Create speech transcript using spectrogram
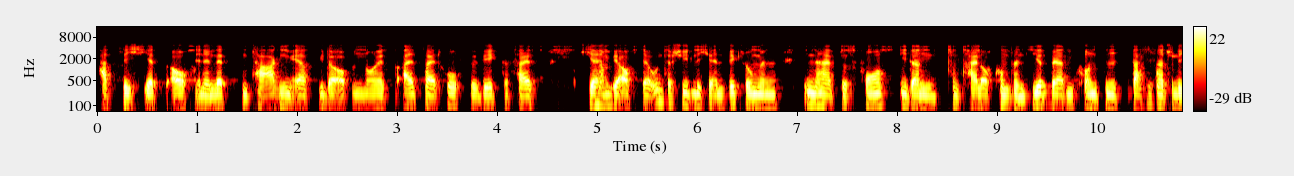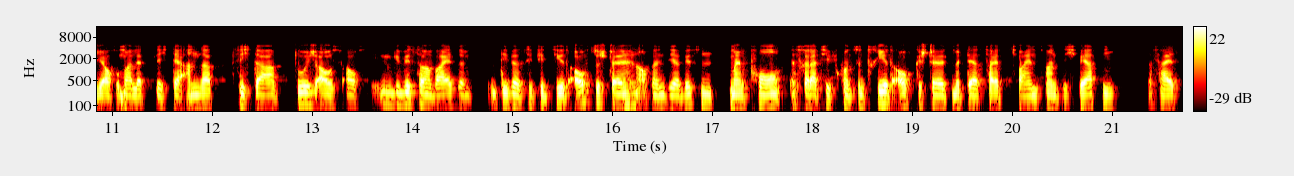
hat sich jetzt auch in den letzten Tagen erst wieder auf ein neues Allzeithoch bewegt. Das heißt, hier haben wir auch sehr unterschiedliche Entwicklungen innerhalb des Fonds, die dann zum Teil auch kompensiert werden konnten. Das ist natürlich auch immer letztlich der Ansatz, sich da durchaus auch in gewisser Weise diversifiziert aufzustellen, auch wenn Sie ja wissen, mein Fonds ist relativ konzentriert aufgestellt mit derzeit 22 Werten. Das heißt,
